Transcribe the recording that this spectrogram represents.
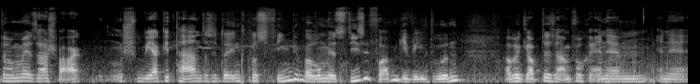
da haben wir jetzt auch schwer, schwer getan, dass ich da irgendwas finde, warum jetzt diese Farben gewählt wurden, aber ich glaube, das ist einfach eine, eine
